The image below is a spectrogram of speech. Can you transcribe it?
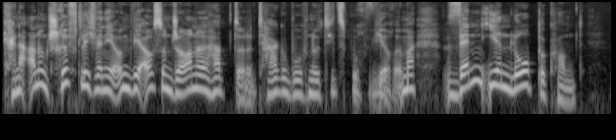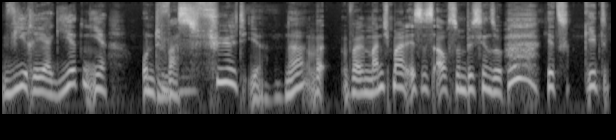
keine Ahnung, schriftlich, wenn ihr irgendwie auch so ein Journal habt oder Tagebuch, Notizbuch, wie auch immer, wenn ihr ein Lob bekommt, wie reagierten ihr und mhm. was fühlt ihr? Ne? Weil manchmal ist es auch so ein bisschen so, oh, jetzt geht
